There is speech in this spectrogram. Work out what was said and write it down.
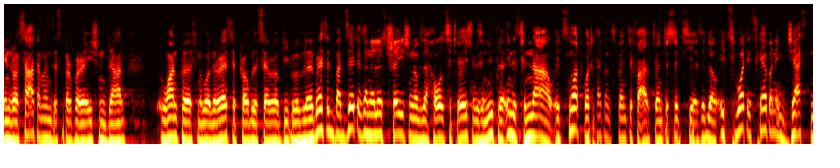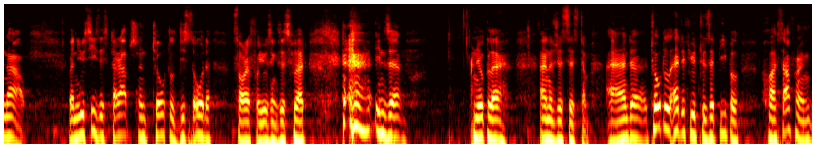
in Rosatom and this corporation done one person was arrested, probably several people were arrested, but that is an illustration of the whole situation with the nuclear industry now. It's not what happens 25, 26 years ago. It's what is happening just now. When you see this corruption, total disorder, sorry for using this word, in the nuclear energy system. And uh, total attitude to the people who are suffering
